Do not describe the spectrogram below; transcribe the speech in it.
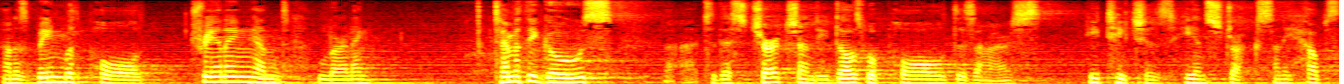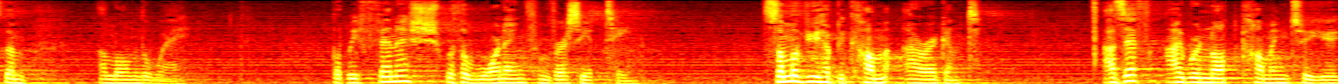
and has been with Paul, training and learning. Timothy goes uh, to this church and he does what Paul desires. He teaches, he instructs, and he helps them along the way. But we finish with a warning from verse 18. Some of you have become arrogant, as if I were not coming to you,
